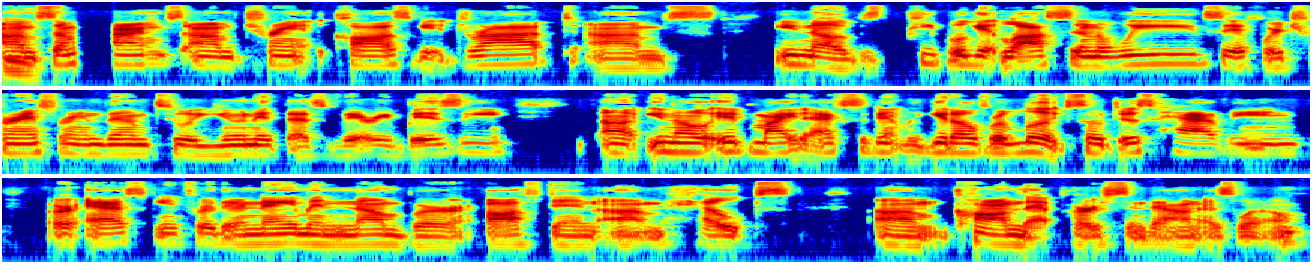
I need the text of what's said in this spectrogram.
Um, mm. Sometimes um, tra- calls get dropped. You know, people get lost in the weeds. If we're transferring them to a unit that's very busy, uh, you know, it might accidentally get overlooked. So just having or asking for their name and number often um, helps um, calm that person down as well.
